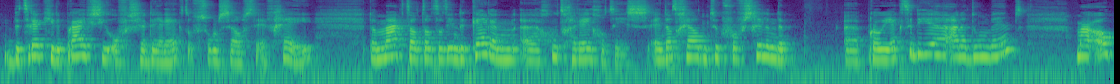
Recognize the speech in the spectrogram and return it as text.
betrek je de privacy officer direct, of soms zelfs de FG dan maakt dat dat het in de kern uh, goed geregeld is. En dat geldt natuurlijk voor verschillende uh, projecten die je aan het doen bent. Maar ook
